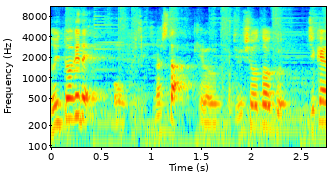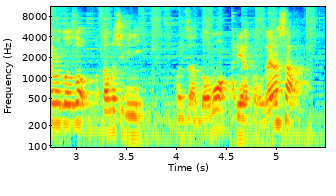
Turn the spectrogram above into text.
といったわけでお送りしてきましたケバブック重症トーク次回もどうぞお楽しみに。本日はどうもありがとうございました。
